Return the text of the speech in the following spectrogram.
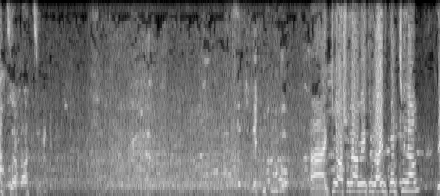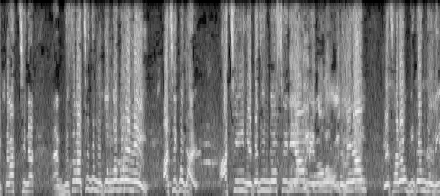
আচ্ছা আচ্ছা। হ্যাঁ একটু আসলে আমি একটু লাইভ করছিলাম, দেখতে পাচ্ছি না। বুঝতে পারছেন যে মুকুন্দপুরে নেই, আছে কোথায়? আছে নেতাজি ইন্ডোর স্টেডিয়াম এবং ক্ষুদিরাম এছাড়াও গীতাঞ্জলি।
